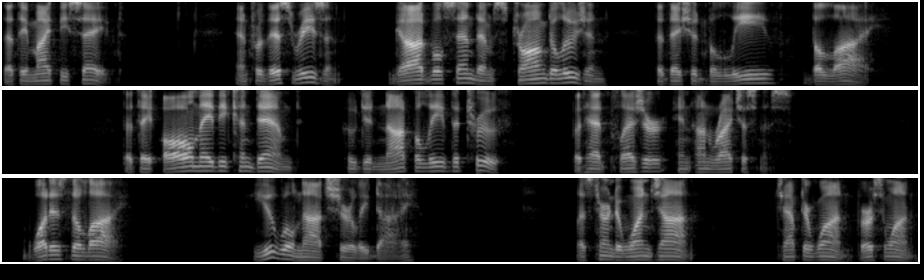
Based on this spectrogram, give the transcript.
that they might be saved. And for this reason, God will send them strong delusion that they should believe the lie, that they all may be condemned who did not believe the truth, but had pleasure in unrighteousness. What is the lie? You will not surely die. Let's turn to 1 John chapter 1 verse 1.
